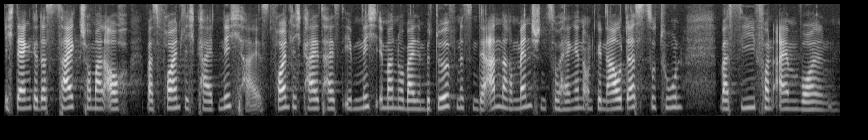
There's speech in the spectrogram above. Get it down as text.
ich denke, das zeigt schon mal auch, was Freundlichkeit nicht heißt. Freundlichkeit heißt eben nicht immer nur bei den Bedürfnissen der anderen Menschen zu hängen und genau das zu tun, was sie von einem wollen.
